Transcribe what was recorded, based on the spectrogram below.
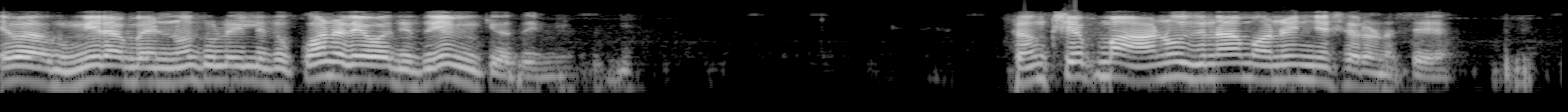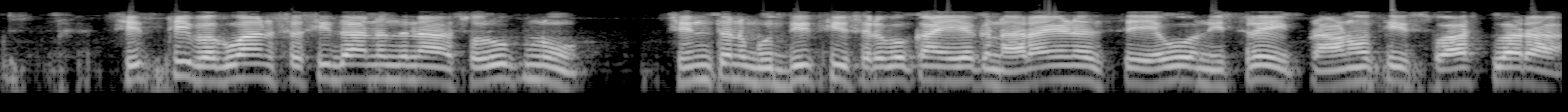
એવા મીરાબાઈ નહોતું લઈ લીધું. કોને રહેવા દીધું? એમ કયો તમે. સંક્ષેપમાં આનું જ નામ અનન્ય શરણ છે. સિદ્ધથી ભગવાન સસીદાનંદના સ્વરૂપનું ચિંતન બુદ્ધિથી સર્વ કાંઈ એક નારાયણ જ છે એવો નિશ્ચય પ્રાણોથી શ્વાસ દ્વારા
